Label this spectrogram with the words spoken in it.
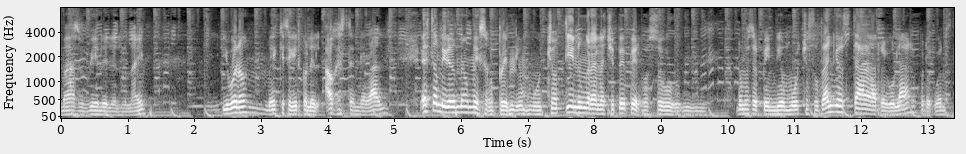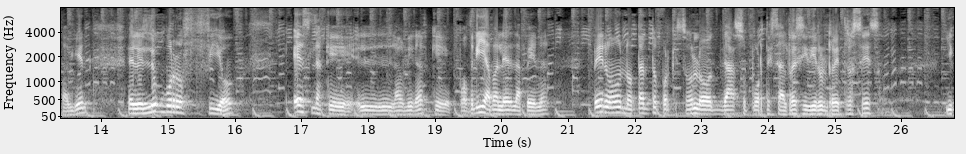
más bien en el online. Y bueno, hay que seguir con el auge general. Esta unidad no me sorprendió mucho. Tiene un gran HP, pero su mm, no me sorprendió mucho. Su daño está regular, pero bueno, está bien. El Slug Borrofío es la que la unidad que podría valer la pena, pero no tanto porque solo da soportes al recibir un retroceso y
